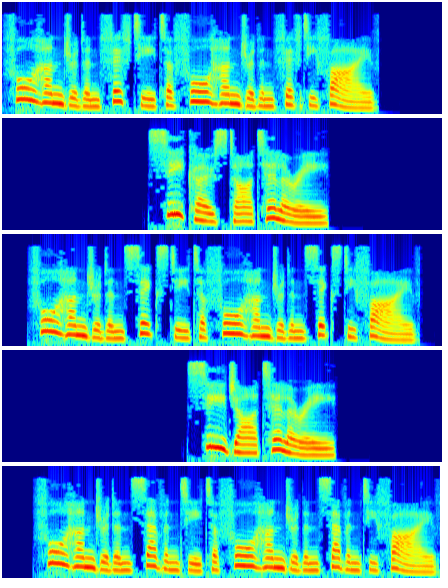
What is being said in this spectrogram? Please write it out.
450 to 455 Seacoast artillery 460 to 465 Siege artillery 470 to 475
